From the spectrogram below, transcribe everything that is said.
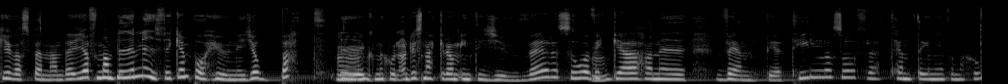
Gud vad spännande. Ja, för man blir nyfiken på hur ni jobbat i Mm. kommissionen. Och du snackade om intervjuer, så Mm. vilka har ni vänt er till och så för att hämta in information?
